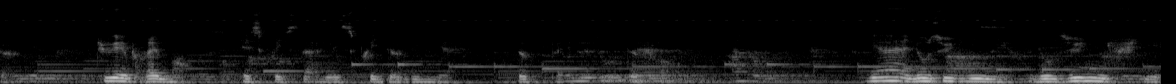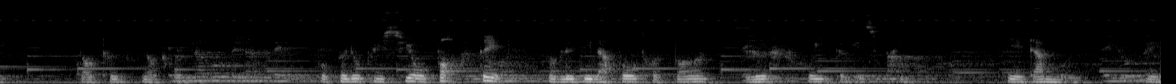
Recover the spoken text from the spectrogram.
cœurs. Tu es vraiment Esprit Saint, l'Esprit de lumière, de paix, de force. Viens nous unir, nous unifier dans toute notre vie, pour que nous puissions porter, comme le dit l'apôtre Paul, le fruit de l'Esprit, qui est amour, paix,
